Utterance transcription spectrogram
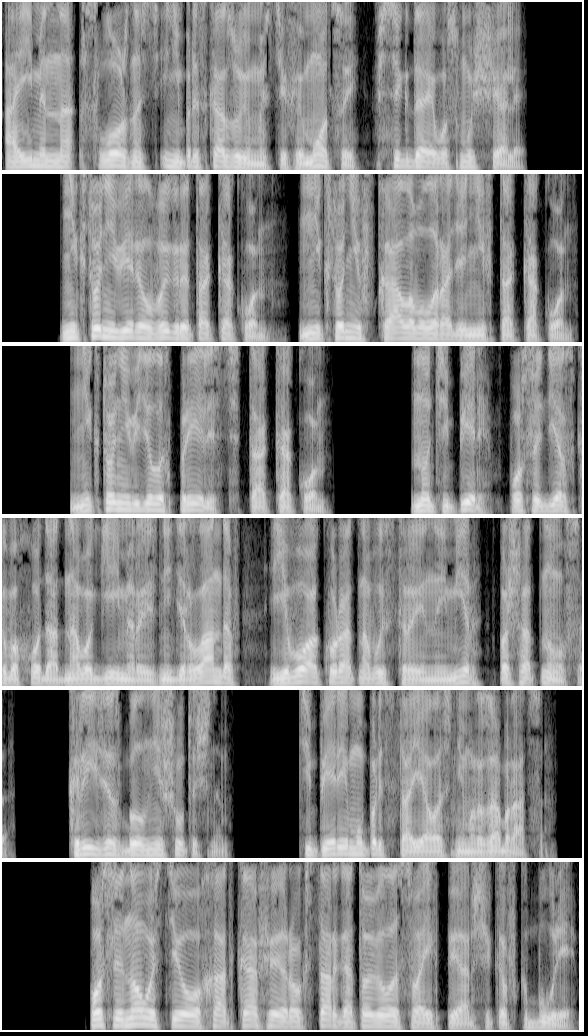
а именно сложность и непредсказуемость их эмоций, всегда его смущали. Никто не верил в игры так, как он. Никто не вкалывал ради них так, как он. Никто не видел их прелесть так, как он. Но теперь, после дерзкого хода одного геймера из Нидерландов, его аккуратно выстроенный мир пошатнулся. Кризис был нешуточным. Теперь ему предстояло с ним разобраться. После новости о Хат-кафе Rockstar готовила своих пиарщиков к буре.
